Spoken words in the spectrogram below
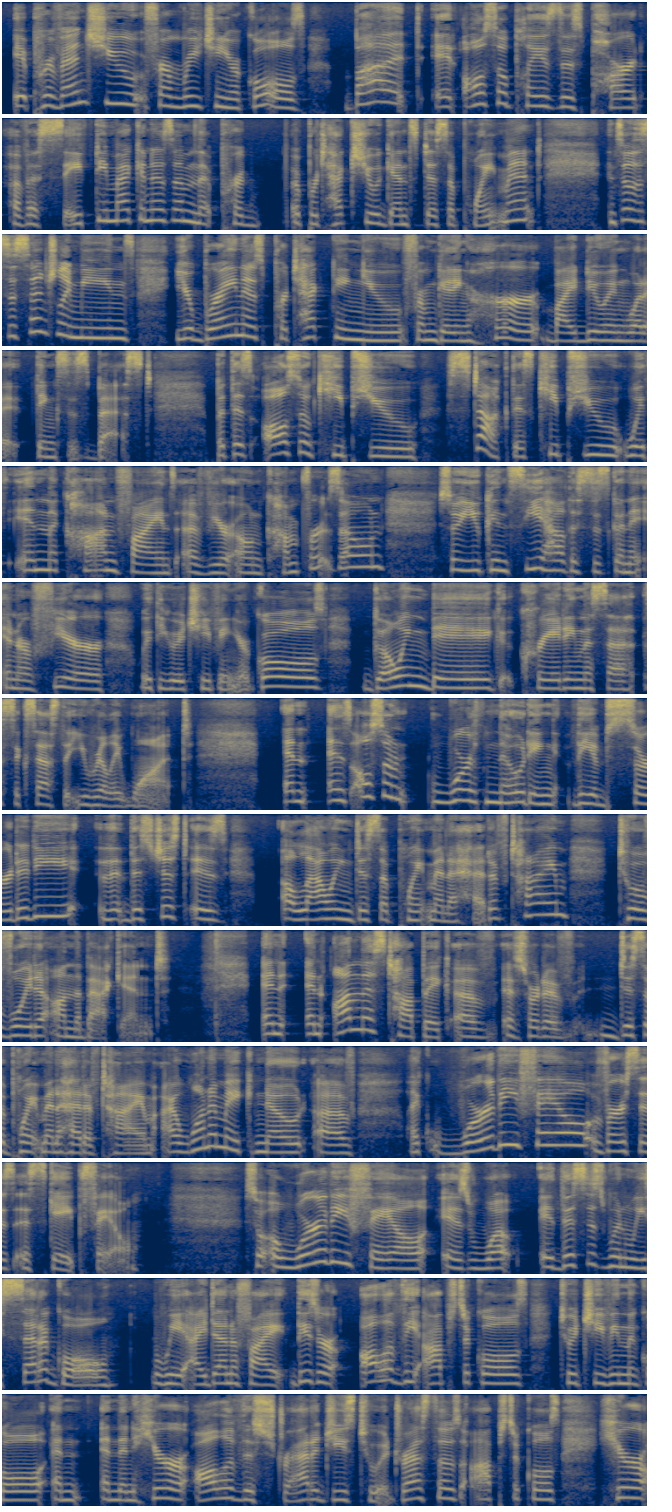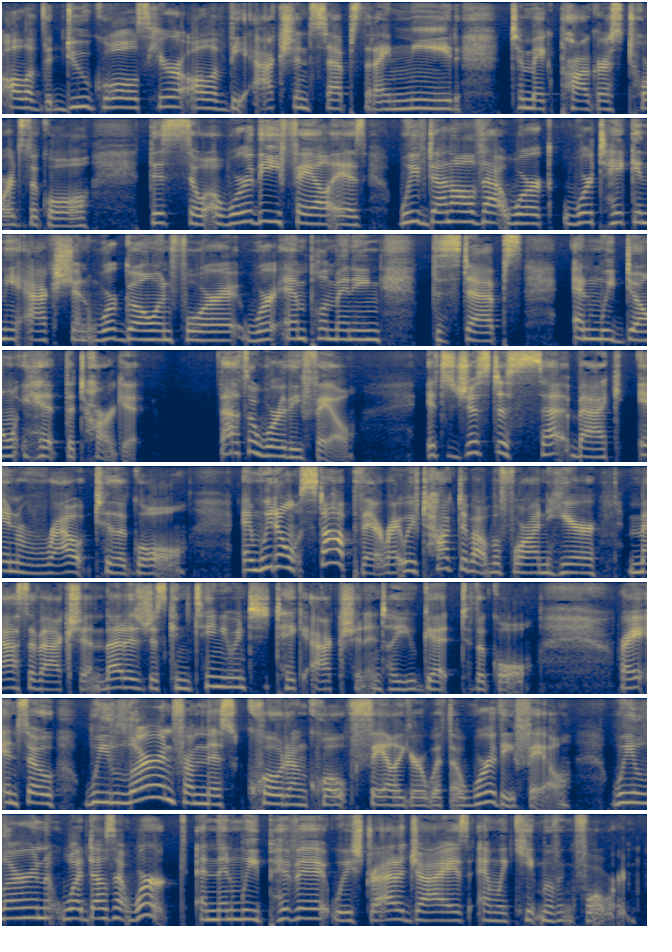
It prevents you from reaching your goals, but it also plays this part of a safety mechanism that pro- uh, protects you against disappointment. And so this essentially means your brain is protecting you from getting hurt by doing what it thinks is best. But this also keeps you stuck. This keeps you within the confines of your own comfort zone. So you can see how this is going to interfere with you achieving your goals, going big, creating the su- success that you really want. And, and it's also worth noting the absurdity that this just is allowing disappointment ahead of time to avoid it on the back end. And and on this topic of, of sort of disappointment ahead of time, I want to make note of like worthy fail versus escape fail. So a worthy fail is what this is when we set a goal we identify these are all of the obstacles to achieving the goal and and then here are all of the strategies to address those obstacles. Here are all of the do goals. Here are all of the action steps that i need to make progress towards the goal. This so a worthy fail is we've done all of that work. We're taking the action. We're going for it. We're implementing the steps and we don't hit the target. That's a worthy fail it's just a setback in route to the goal. And we don't stop there, right? We've talked about before on here massive action. That is just continuing to take action until you get to the goal, right? And so we learn from this quote unquote failure with a worthy fail. We learn what doesn't work and then we pivot, we strategize, and we keep moving forward.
